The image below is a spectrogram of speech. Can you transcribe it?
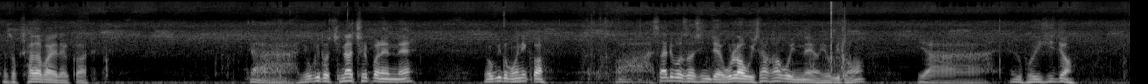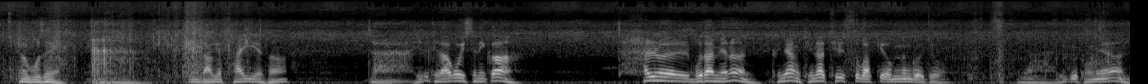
계속 찾아봐야 될 것 같아요. 자, 여기도 지나칠 뻔했네. 여기도 보니까, 와, 쌀이버섯이 이제 올라오기 시작하고 있네요. 여기도. 이야, 여기 보이시죠? 여기 보세요. 이 낙엽 사이에서. 자, 이렇게 나고 있으니까 잘 못하면은 그냥 지나칠 수밖에 없는 거죠. 야, 이게 보면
